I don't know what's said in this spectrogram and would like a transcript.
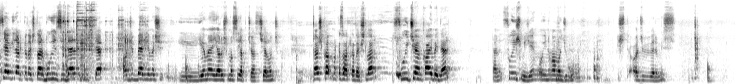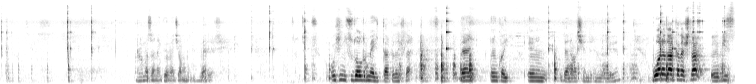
sevgili arkadaşlar bugün sizlerle birlikte acı biber yeme, e, yeme yarışması yapacağız challenge. Taş kağıt makas arkadaşlar. Su içen kaybeder. Yani su içmeyeceksin oyunun amacı bu. İşte acı biberimiz. Ramazan'a gömeceğim bu biberleri. O şimdi su doldurmaya gitti arkadaşlar. Ben ön kayıt önden açayım dedim videoyu. Bu arada arkadaşlar e, biz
